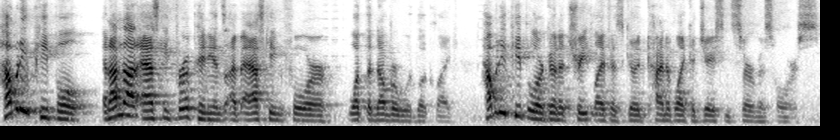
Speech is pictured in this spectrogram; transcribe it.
How many people, and I'm not asking for opinions, I'm asking for what the number would look like. How many people are going to treat life as good, kind of like a Jason Servis horse,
